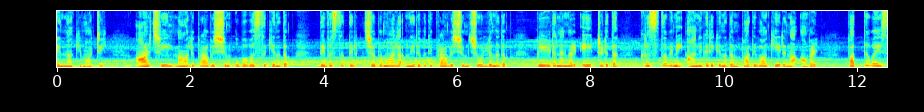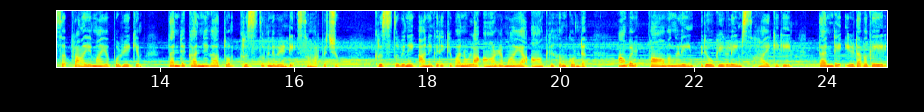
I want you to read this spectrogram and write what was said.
എന്നാക്കി മാറ്റി. ആഴ്ചയിൽ നാല് പ്രാവശ്യം ഉപവസിക്കുന്നതും ദിവസത്തിൽ ജപമാല നിരവധി പ്രാവശ്യം ചൊല്ലുന്നതും പീഡനങ്ങൾ ഏറ്റെടുത്ത് ക്രിസ്തുവിനെ അനുകരിക്കുന്നതും പതിവാക്കിയിരുന്ന അവൾ പത്ത് വയസ്സ് പ്രായമായപ്പോഴേക്കും തന്റെ കന്യകാത്വം ക്രിസ്തുവിനു വേണ്ടി സമർപ്പിച്ചു. ക്രിസ്തുവിനെ അനുകരിക്കുവാനുള്ള ആഴമായ ആഗ്രഹം കൊണ്ട് അവൾ പാവങ്ങളെയും രോഗികളെയും സഹായിക്കുകയും തന്റെ ഇടവകയിൽ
